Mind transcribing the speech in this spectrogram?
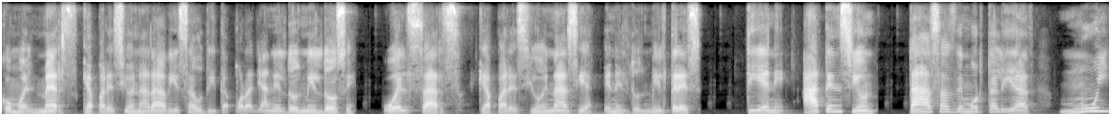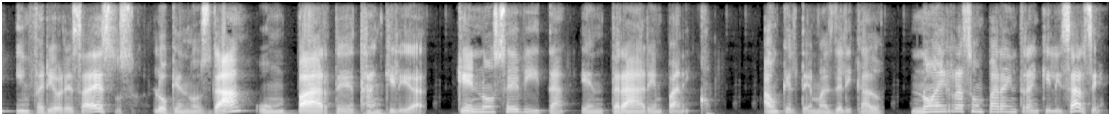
como el MERS que apareció en Arabia Saudita por allá en el 2012 o el SARS que apareció en Asia en el 2003, tiene, atención, tasas de mortalidad muy inferiores a estos, lo que nos da un parte de tranquilidad que nos evita entrar en pánico. Aunque el tema es delicado, no hay razón para intranquilizarse,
